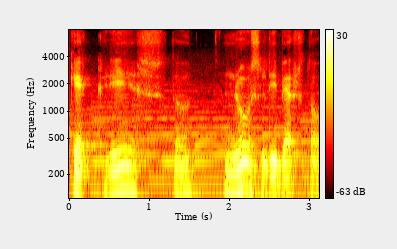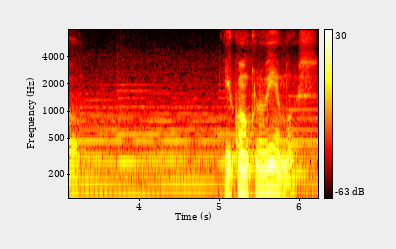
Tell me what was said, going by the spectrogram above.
que Cristo nos libertou. E concluímos:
